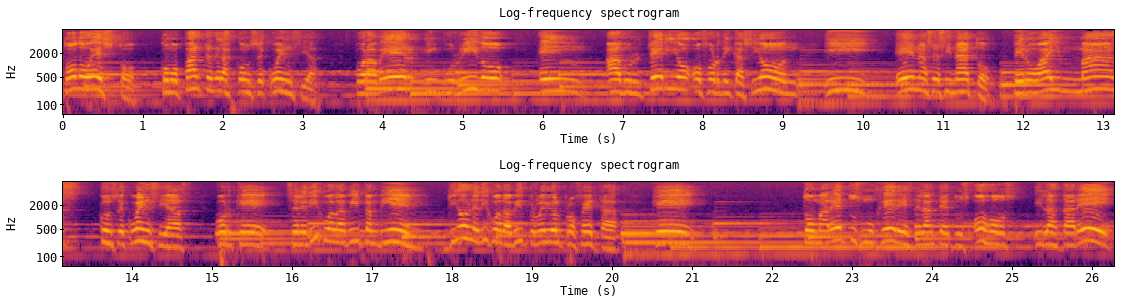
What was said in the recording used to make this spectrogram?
Todo esto como parte de las consecuencias por haber incurrido en adulterio o fornicación y en asesinato. Pero hay más consecuencias porque se le dijo a David también, Dios le dijo a David por medio del profeta que tomaré tus mujeres delante de tus ojos y las daré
